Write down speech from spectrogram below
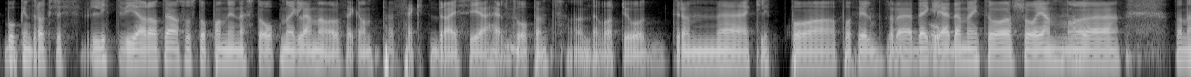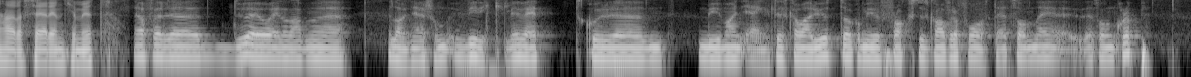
Bukken trakk seg litt videre til, så stoppa han i neste åpne glenne, og da fikk han perfekt breiside, helt åpent. Det ble jo drømmeklipp på, på film, så det, det gleder jeg meg til å se igjen når eh, denne her serien kommer ut. Ja, for eh, du er jo en av dem eh, i landet her som virkelig vet hvor mye man egentlig skal være ute, og hvor mye flaks du skal ha for å få til et sånn, et sånn klipp.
